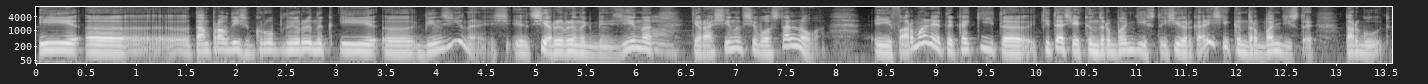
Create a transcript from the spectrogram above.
И э, там, правда, есть крупный рынок и э, бензина, э, серый рынок бензина, керосина и всего остального. И формально это какие-то китайские контрабандисты и северокорейские контрабандисты торгуют.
